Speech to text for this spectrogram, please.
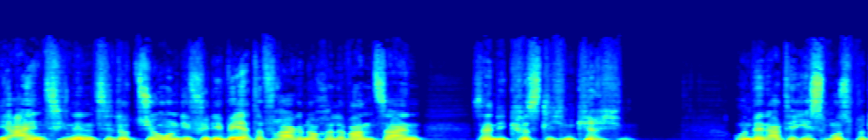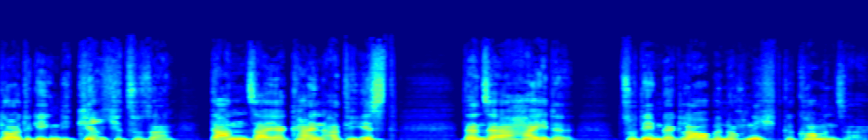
Die einzigen Institutionen, die für die Wertefrage noch relevant seien, seien die christlichen Kirchen. Und wenn Atheismus bedeutet, gegen die Kirche zu sein, dann sei er kein Atheist, dann sei er Heide, zu dem der Glaube noch nicht gekommen sei.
